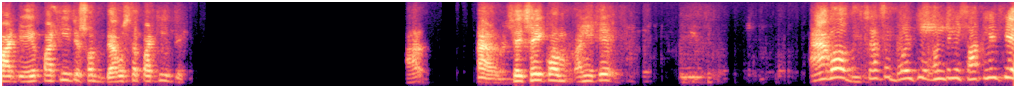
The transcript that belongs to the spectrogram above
পাঠিয়ে পাঠিয়েছে, সব ব্যবস্থা পাঠিয়েছে। আর সেই সেই কোম্পানিতে। হ্যাঁ গো বিশ্বাস বলছি, ওখান থেকে পাঠিয়েছে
